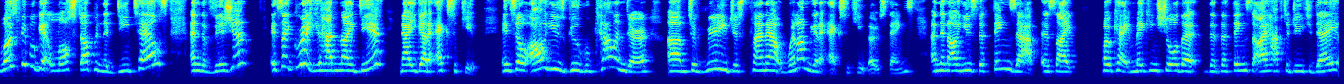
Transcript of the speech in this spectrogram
Most people get lost up in the details and the vision. It's like great you had an idea now you got to execute. And so i'll use google calendar um, to really just plan out when i'm going to execute those things and then i'll use the things app as like okay making sure that the, the things that i have to do today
